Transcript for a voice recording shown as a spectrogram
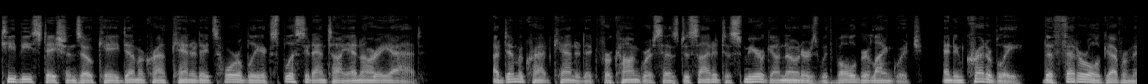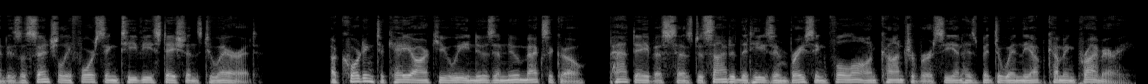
TV stations OK Democrat candidate's horribly explicit anti-NRA ad. A Democrat candidate for Congress has decided to smear gun owners with vulgar language, and incredibly, the federal government is essentially forcing TV stations to air it. According to KRQE News in New Mexico, Pat Davis has decided that he's embracing full-on controversy in his bid to win the upcoming primary,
